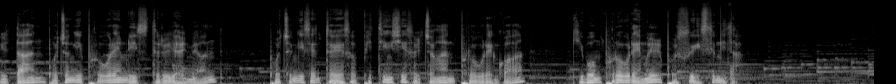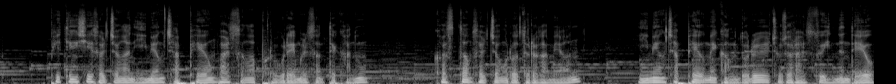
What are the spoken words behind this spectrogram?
일단 보청기 프로그램 리스트를 열면 보청기 센터에서 피팅 시 설정한 프로그램과 기본 프로그램을 볼 수 있습니다. 피팅 시 설정한 이명차 폐음 활성화 프로그램을 선택한 후 커스텀 설정으로 들어가면 이명차 폐음의 강도를 조절할 수 있는데요.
